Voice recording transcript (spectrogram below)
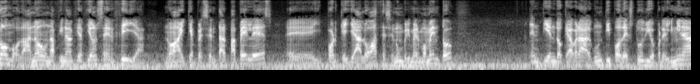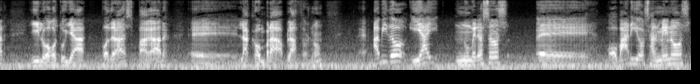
cómoda, ¿no? Una financiación sencilla. No hay que presentar papeles eh, porque ya lo haces en un primer momento. Entiendo que habrá algún tipo de estudio preliminar y luego tú ya podrás pagar eh, la compra a plazos, ¿no? Eh, ha habido y hay numerosos o varios al menos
